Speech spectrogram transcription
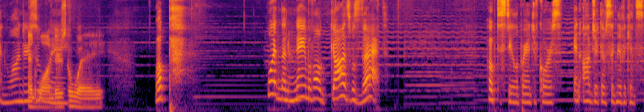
And wanders and away. wanders away. Well, what in the name of all gods was that? Hope to steal a branch, of course. An object of significance.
